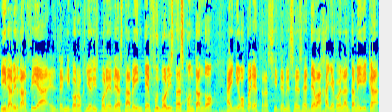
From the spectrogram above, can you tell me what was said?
y David García, el técnico rojillo dispone de hasta 20 futbolistas contando a Íñigo Pérez tras siete meses de baja, ya con el alta médica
